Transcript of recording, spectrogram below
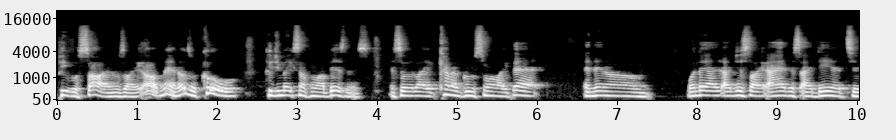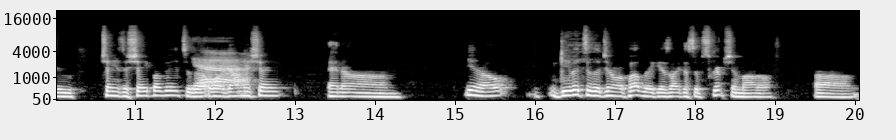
people saw it and was like, "Oh man, those are cool. Could you make some for my business?" And so it like kind of grew small like that. And then um, one day I, I just like I had this idea to change the shape of it to Yeah. the origami shape, and um, you know, give it to the general public as like a subscription model. Um,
